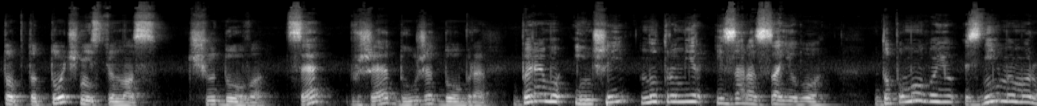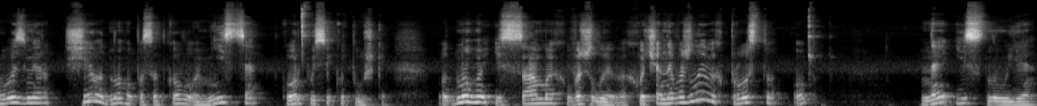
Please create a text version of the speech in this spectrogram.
Тобто точність у нас чудова. Це вже дуже добре. Беремо інший нутромір і зараз за його допомогою знімемо розмір ще одного посадкового місця в корпусі котушки. Одного із самих важливих. Хоча не важливих, просто оп, не існує.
